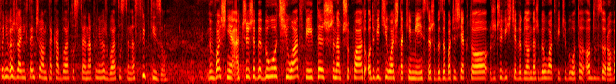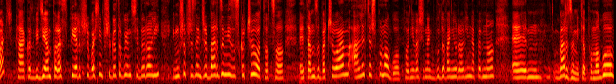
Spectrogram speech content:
ponieważ dla nich tańczyłam. Taka była to scena, ponieważ była to scena striptizu. No właśnie, a czy żeby było Ci łatwiej też na przykład odwiedziłaś takie miejsce, żeby zobaczyć jak to rzeczywiście wygląda, żeby łatwiej Ci było to odwzorować? Tak, odwiedziłam po raz pierwszy właśnie przygotowując się do roli i muszę przyznać, że bardzo mnie zaskoczyło to, co e, tam zobaczyłam, ale też pomogło, ponieważ jednak w budowaniu roli na pewno em, bardzo mi to pomogło,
